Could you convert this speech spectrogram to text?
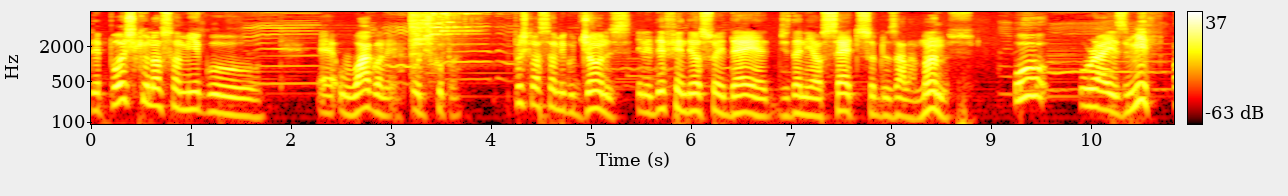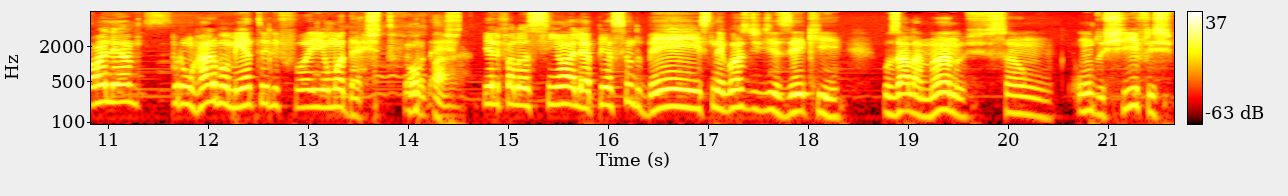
Depois que o nosso amigo é, o Wagner, ou desculpa, depois que o nosso amigo Jones ele defendeu a sua ideia de Daniel 7 sobre os alamanos, o Uriah Smith, olha, por um raro momento ele foi um modesto. Foi Opa. modesto. E ele falou assim: olha, pensando bem, esse negócio de dizer que os alamanos são um dos chifres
